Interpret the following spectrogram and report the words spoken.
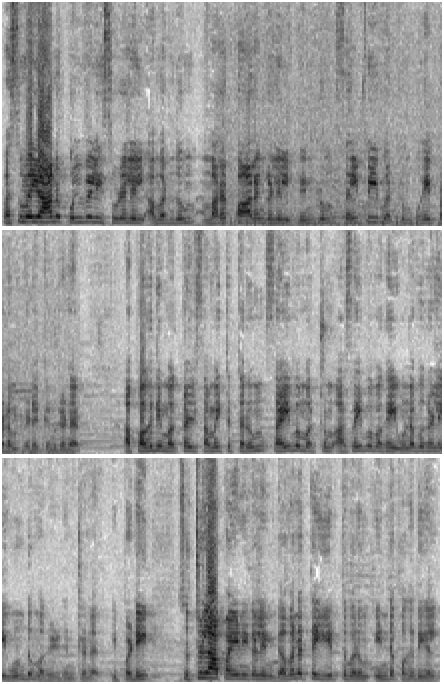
பசுமையான புல்வெளி சூழலில் அமர்ந்தும் மரப்பாலங்களில் நின்றும் செல்ஃபி மற்றும் புகைப்படம் எடுக்கின்றனர். அப்பகுதி மக்கள் சமைத்து தரும் சைவ மற்றும் அசைவ வகை உணவுகளை உண்டு மகிழ்கின்றனர். இப்படி சுற்றுலா பயணிகளின் கவனத்தை ஈர்த்து வரும் இந்த பகுதியில்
